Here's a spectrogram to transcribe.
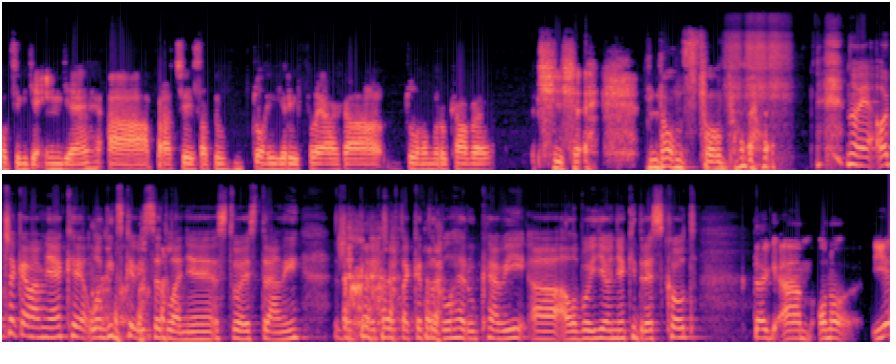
hoci kde inde a pracuje sa tu v dlhých rifliach a dlhom rukave, čiže non-stop. No ja očakávam nejaké logické vysvetlenie z tvojej strany, že prečo takéto dlhé rukavy, alebo ide o nejaký dress code. Tak um, ono, je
